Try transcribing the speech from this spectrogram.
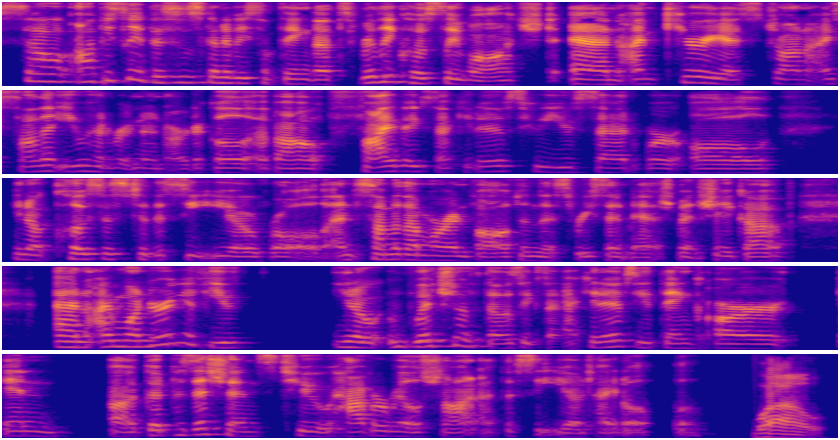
So obviously this is going to be something that's really closely watched and I'm curious John, I saw that you had written an article about five executives who you said were all, you know, closest to the CEO role and some of them were involved in this recent management shakeup. And I'm wondering if you, you know, which of those executives you think are in uh, good positions to have a real shot at the CEO title. Wow.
